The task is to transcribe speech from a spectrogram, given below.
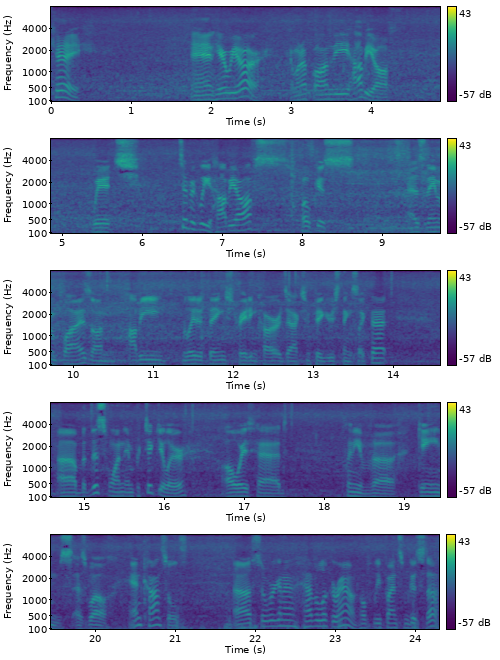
Okay. And here we are coming up on the hobby off which typically hobby offs focus as the name implies, on hobby related things, trading cards, action figures, things like that. Uh, but this one in particular always had plenty of uh, games as well, and consoles. Uh, so we're gonna have a look around, hopefully find some good stuff.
